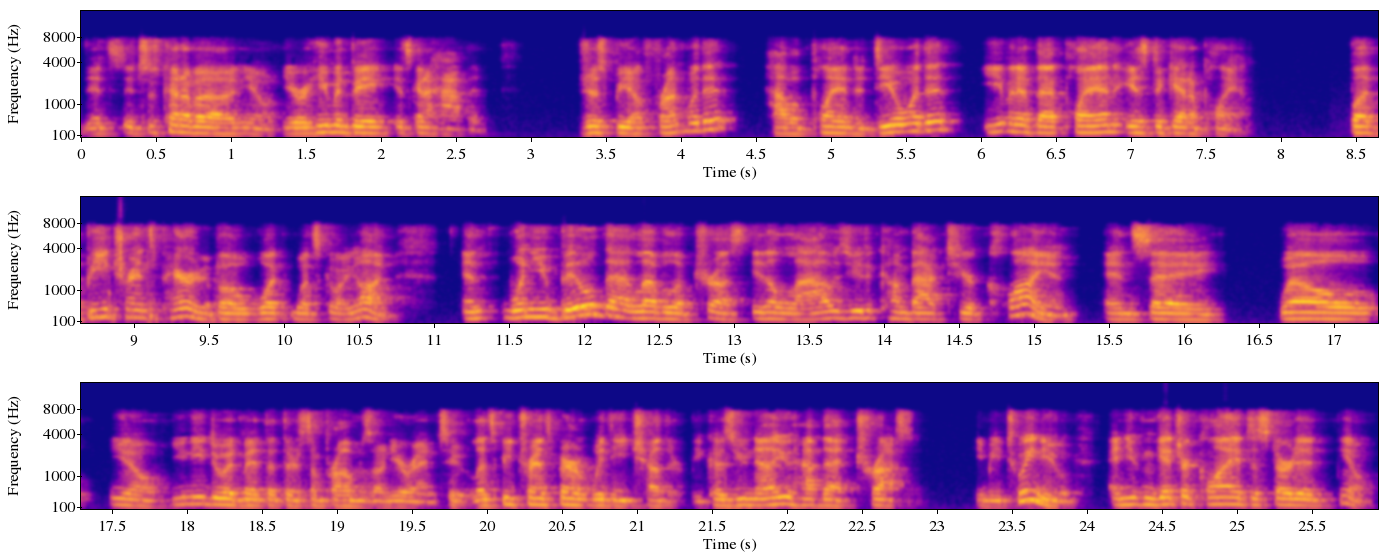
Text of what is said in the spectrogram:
It's it's just kind of a, you know, you're a human being. It's going to happen. Just be upfront with it. Have a plan to deal with it, even if that plan is to get a plan. But be transparent about what what's going on. And when you build that level of trust, it allows you to come back to your client and say, well, you know, you need to admit that there's some problems on your end too. Let's be transparent with each other because you now you have that trust in between you and you can get your client to start it, you know,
